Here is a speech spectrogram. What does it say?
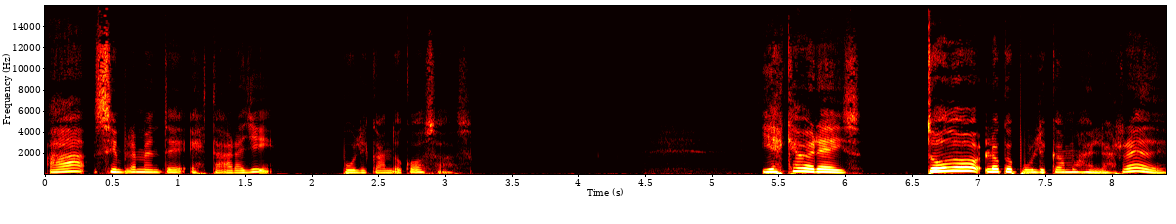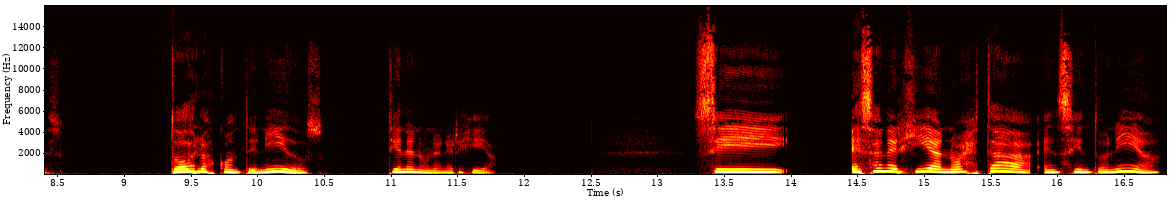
a simplemente estar allí, publicando cosas. Y es que veréis, todo lo que publicamos en las redes, todos los contenidos, tienen una energía. Si esa energía no está en sintonía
